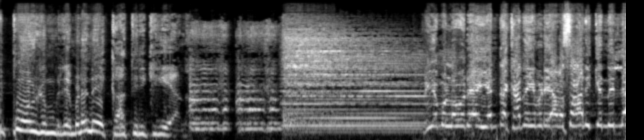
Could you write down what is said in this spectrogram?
ഇപ്പോഴും രമണനെ കാത്തിരിക്കുകയാണ്. പ്രിയമുള്ളവരെ എന്റെ കഥ ഇവിടെ അവസാനിക്കുന്നില്ല.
